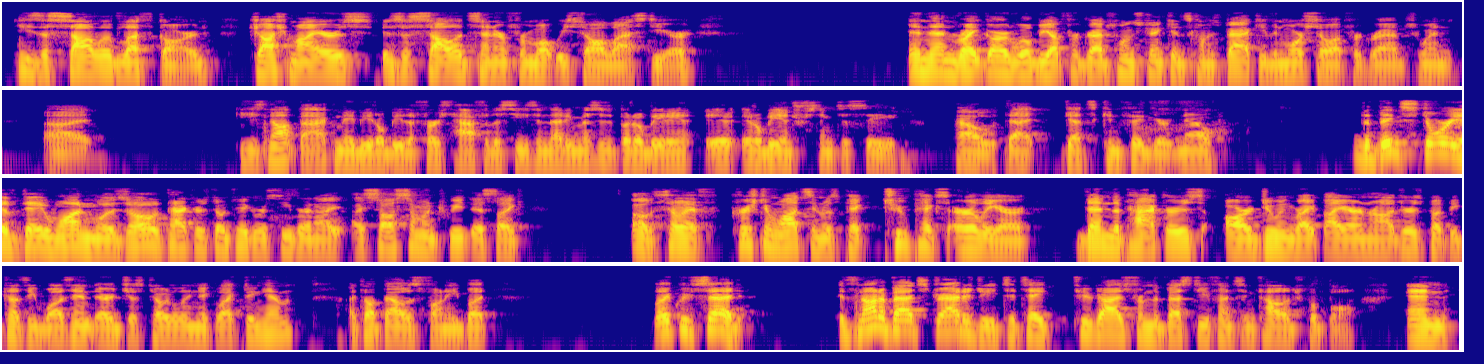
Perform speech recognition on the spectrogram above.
he's a solid left guard. Josh Myers is a solid center from what we saw last year. And then right guard will be up for grabs once Jenkins comes back, even more so up for grabs when uh, he's not back. Maybe it'll be the first half of the season that he misses, but it'll be it'll be interesting to see how that gets configured. Now, the big story of day one was, oh, the Packers don't take a receiver, and I, I saw someone tweet this like, oh, so if Christian Watson was picked two picks earlier, then the Packers are doing right by Aaron Rodgers, but because he wasn't, they're just totally neglecting him. I thought that was funny, but like we've said, it's not a bad strategy to take two guys from the best defense in college football. And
